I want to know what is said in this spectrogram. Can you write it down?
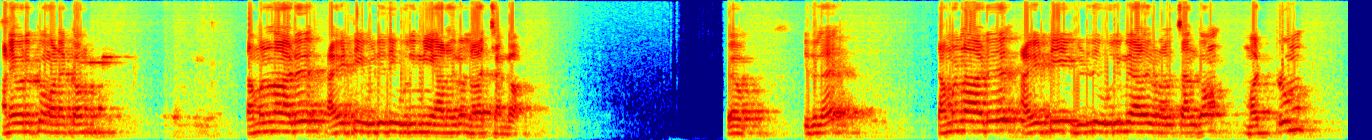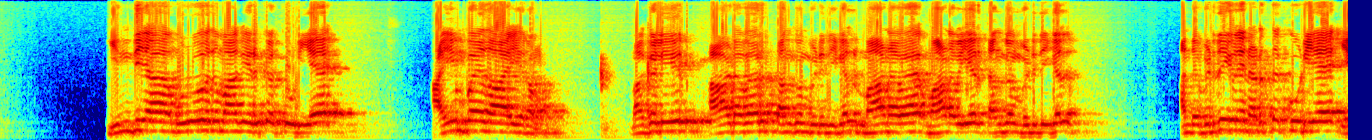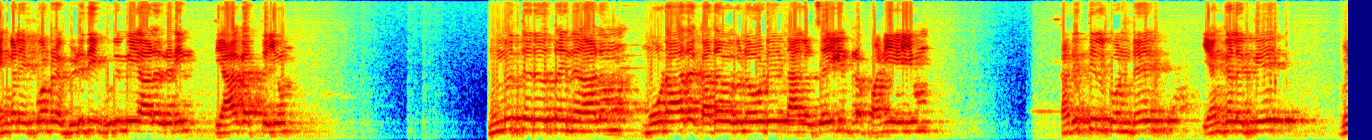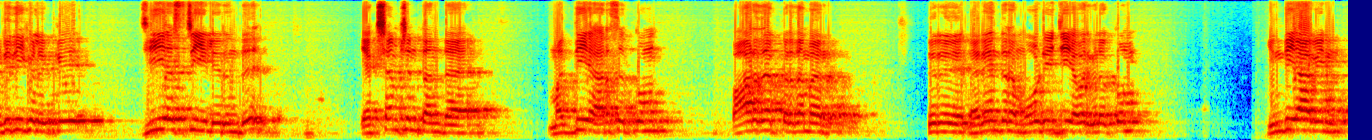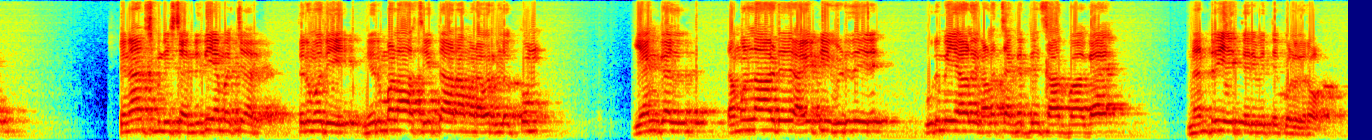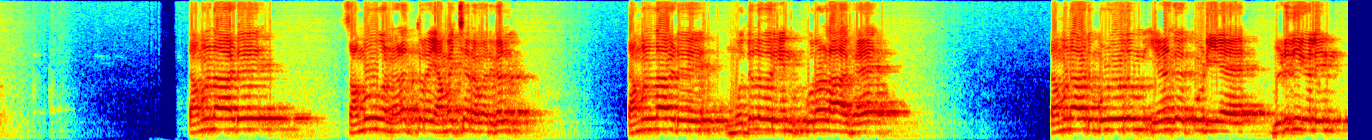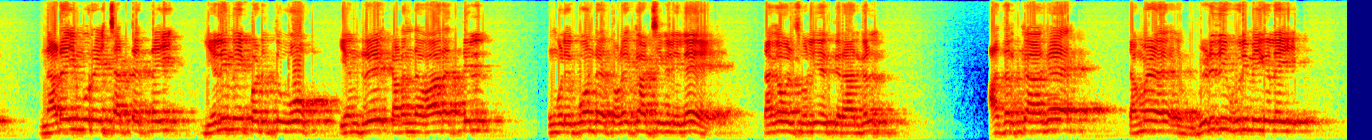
அனைவருக்கும் வணக்கம். தமிழ்நாடு ஐடி விடுதி உரிமையாளர்கள் நலச்சங்கம் இதுல தமிழ்நாடு ஐடி விடுதி உரிமையாளர்கள் நலச்சங்கம் மற்றும் இந்தியா முழுவதுமாக இருக்கக்கூடிய ஐம்பதாயிரம் மகளிர் ஆடவர் தங்கும் விடுதிகள் மாணவ மாணவியர் தங்கும் விடுதிகள் அந்த விடுதிகளை நடத்தக்கூடிய எங்களை போன்ற விடுதி உரிமையாளர்களின் தியாகத்தையும் முன்னூத்தி அறுபத்தைந்து நாளும் மூடாத கதவுகளோடு நாங்கள் செய்கின்ற பணியையும் கருத்தில் கொண்டு எங்களுக்கு விடுதிகளுக்கு ஜிஎஸ்டியிலிருந்து எக்ஸம்ஷன் தந்த மத்திய அரசுக்கும் பாரத பிரதமர் திரு நரேந்திர மோடிஜி அவர்களுக்கும் இந்தியாவின் பினான்ஸ் மினிஸ்டர் நிதியமைச்சர் திருமதி நிர்மலா சீதாராமன் அவர்களுக்கும் எங்கள் தமிழ்நாடு ஐடி விடுதி உரிமையாளர் நலச்சங்கத்தின் சார்பாக நன்றியை தெரிவித்துக் கொள்கிறோம். தமிழ்நாடு சமூக நலத்துறை அமைச்சர் அவர்கள் தமிழ்நாடு முதல்வரின் குரலாக தமிழ்நாடு முழுவதும் இயங்கக்கூடிய விடுதிகளின் நடைமுறை சட்டத்தை எளிமைப்படுத்துவோம் என்று கடந்த வாரத்தில் உங்களை போன்ற தொலைக்காட்சிகளிலே தகவல் சொல்லியிருக்கிறார்கள். அதற்காக தமிழ விடுதி உரிமைகளை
